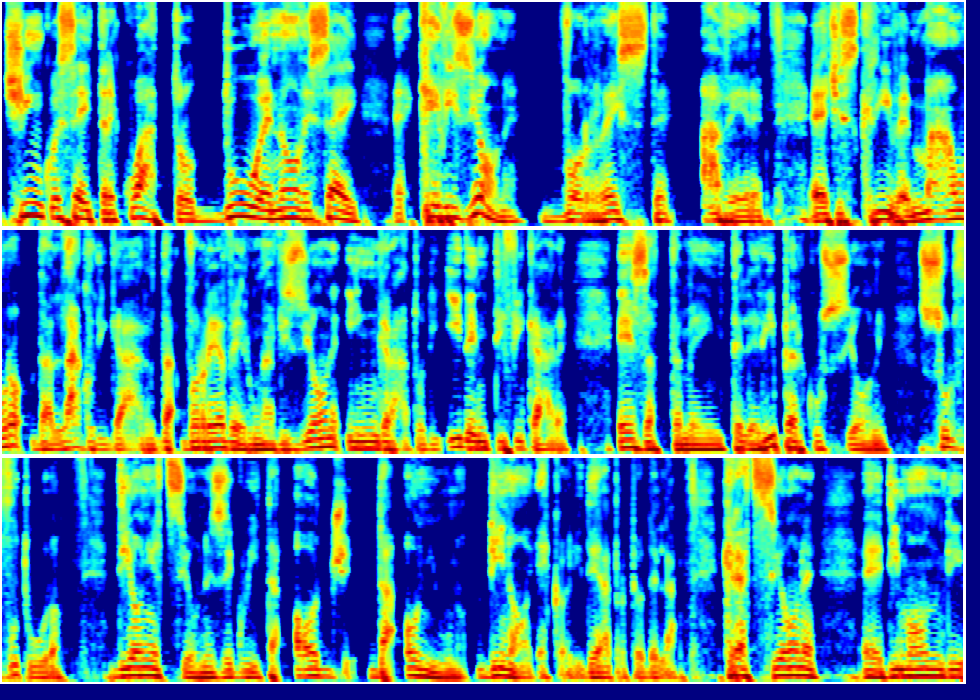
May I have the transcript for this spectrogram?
5634 296 eh, che visione vorreste avere. Eh, ci scrive Mauro dal lago di Garda, vorrei avere una visione in grado di identificare esattamente le ripercussioni sul futuro di ogni azione eseguita oggi da ognuno di noi. Ecco l'idea proprio della creazione eh, di mondi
